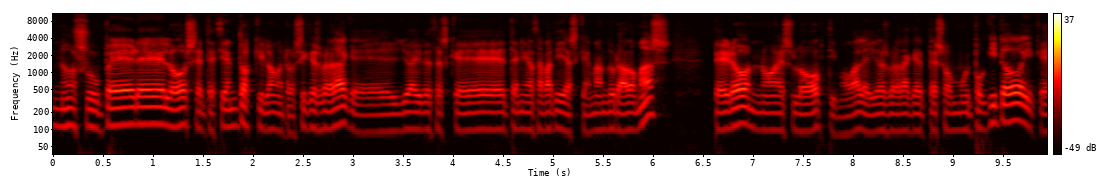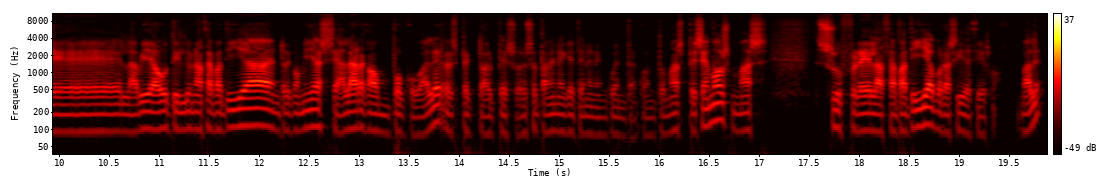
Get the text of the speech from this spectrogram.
no supere los 700 kilómetros. Sí que es verdad que yo hay veces que he tenido zapatillas que me han durado más, pero no es lo óptimo, ¿vale? Yo es verdad que peso muy poquito y que la vida útil de una zapatilla, entre comillas, se alarga un poco, ¿vale? Respecto al peso, eso también hay que tener en cuenta. Cuanto más pesemos, más sufre la zapatilla, por así decirlo, ¿vale?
